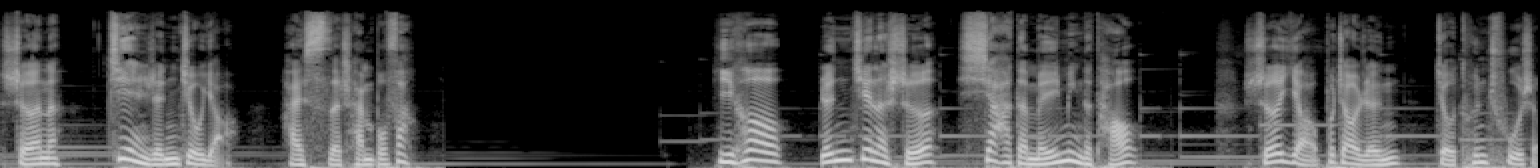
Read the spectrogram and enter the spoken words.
蛇呢见人就咬，还死缠不放。以后人见了蛇，吓得没命的逃。蛇咬不着人，就吞畜生。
